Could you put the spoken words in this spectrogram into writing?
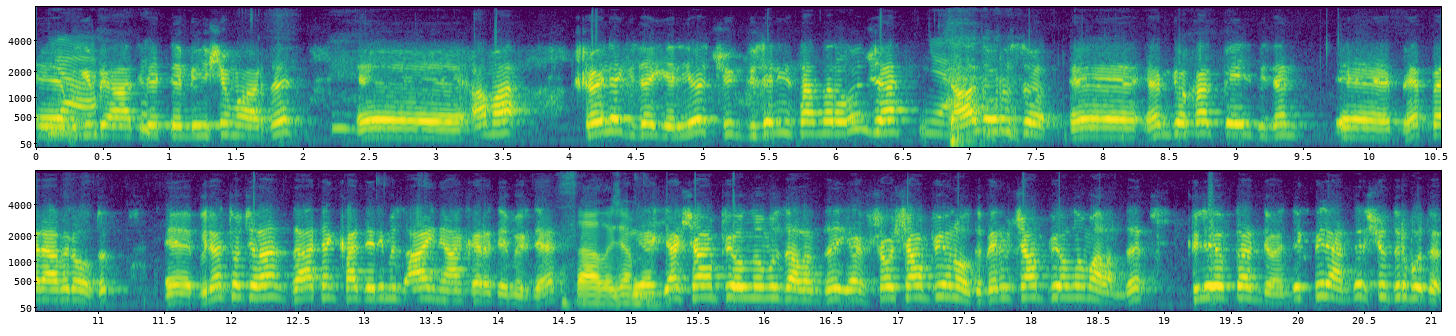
Ee, Ya. bugün bir adiletle bir işim vardı. Ee, ama şöyle güzel geliyor. Çünkü güzel insanlar olunca Ya. daha doğrusu e, hem Gökalp Bey bizden e, hep beraber olduk. E, Bülent Hoca'dan zaten kaderimiz aynı Ankara Demir'de. Sağ ol hocam. Ya, ya şampiyonluğumuz alındı, ya şu şampiyon oldu, benim şampiyonluğum alındı. Playoff'tan döndük, filandır, şudur budur.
